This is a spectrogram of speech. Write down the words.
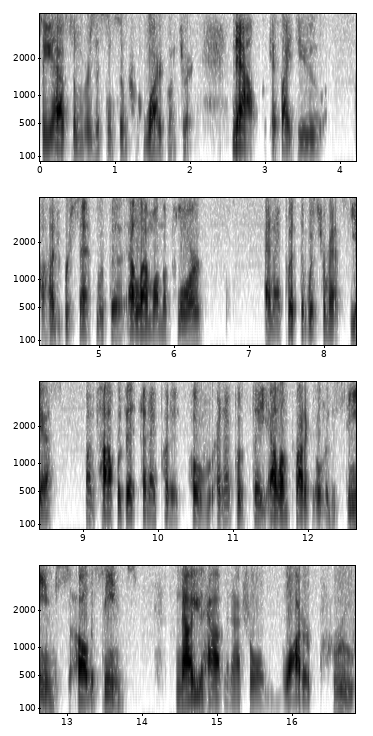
So you have some resistance of water going through it. Now, if I do 100% with the LM on the floor, and I put the WhisperMat CS on top of it, and I put it over, and I put the LM product over the seams, all the seams. Now you have an actual waterproof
